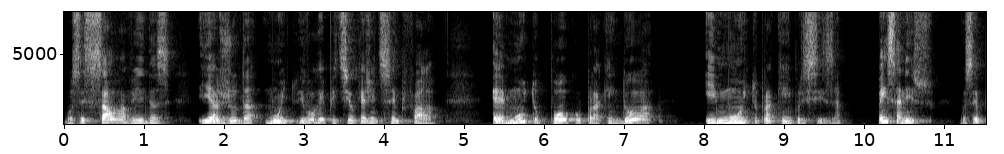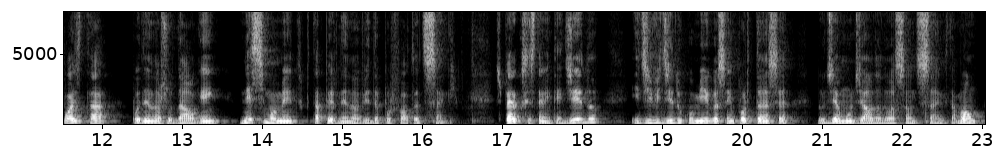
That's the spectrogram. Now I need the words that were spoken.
Você salva vidas e ajuda muito. E vou repetir o que a gente sempre fala: é muito pouco para quem doa e muito para quem precisa. Pensa nisso. Você pode estar podendo ajudar alguém nesse momento que está perdendo a vida por falta de sangue. Espero que vocês tenham entendido e dividido comigo essa importância do Dia Mundial da Doação de Sangue, tá bom?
